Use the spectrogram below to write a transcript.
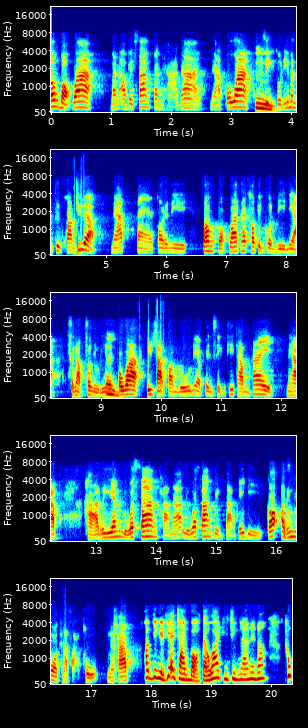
ต้องบอกว่ามันเอาไปสร้างปัญหาได้นะครับ เพราะว่าอืมสิ่งตัวนี้มันคือความเชื่อนะครับ แต่กรณี ต้องบอกว่าถ้าเขาเป็นคนดีเนี่ยสนับสนุนเลยอืมเพราะว่าวิชาความรู้เนี่ยเป็นสิ่งที่ทำให้นะครับ หาเลี้ยงหรือว่าสร้างฐานะ หรือว่าสร้างสิ่งต่างได้ดี ก็อนุโมทนาสาธุนะครับความจริงอย่างที่อาจารย์บอกแต่ว่าจริง ๆ แล้วเนี่ยเนาะทุก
